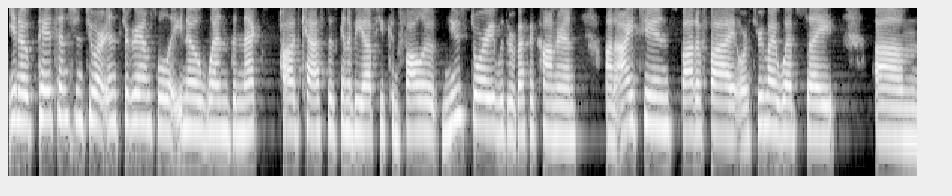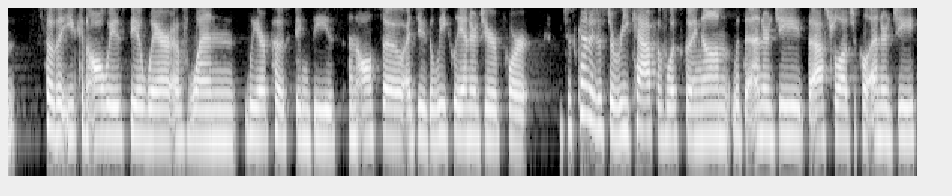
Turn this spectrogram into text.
you know, pay attention to our Instagrams. We'll let you know when the next podcast is going to be up. You can follow New Story with Rebecca Conran on iTunes, Spotify, or through my website um, so that you can always be aware of when we are posting these. And also, I do the weekly energy report, which is kind of just a recap of what's going on with the energy, the astrological energy.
